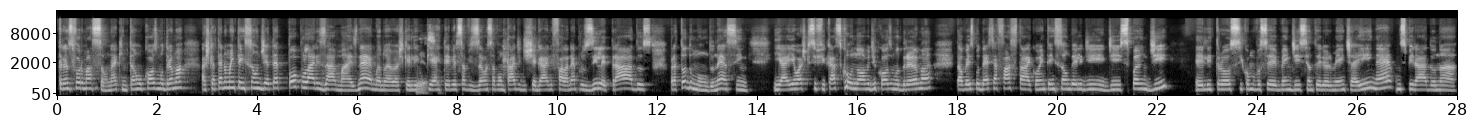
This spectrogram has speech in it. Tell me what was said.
transformação, né? Que então o cosmodrama, acho que até numa intenção de até popularizar mais, né, Manuel? Acho que ele, o Pierre teve essa visão, essa vontade de chegar, ele fala, né, para os iletrados, para todo mundo, né? Assim. E aí eu acho que se ficasse com o nome de cosmodrama, talvez pudesse afastar, e com a intenção dele de, de expandir ele trouxe, como você bem disse anteriormente aí, né, inspirado na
